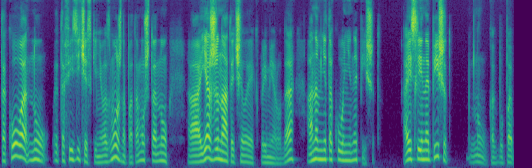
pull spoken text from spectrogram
такого, ну, это физически невозможно, потому что, ну, а, я женатый человек, к примеру, да, она мне такого не напишет. А если и напишет, ну, как бы по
